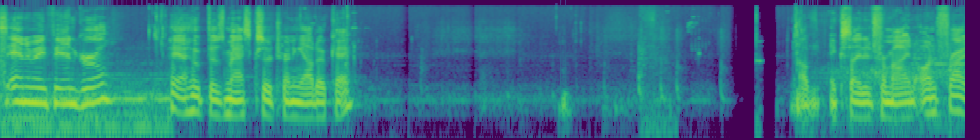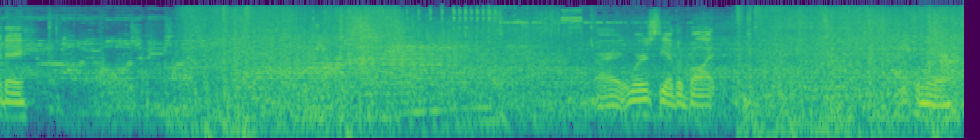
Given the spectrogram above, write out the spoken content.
Thanks, anime fangirl. Hey, I hope those masks are turning out okay. I'm excited for mine on Friday. All right, where's the other bot? Come here.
